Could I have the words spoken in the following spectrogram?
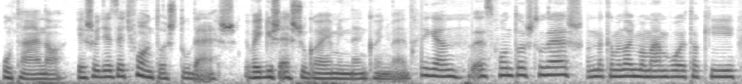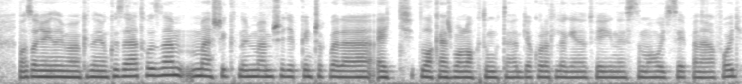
utána, és hogy ez egy fontos tudás. Vagyis ez sugalja minden könyved. Igen, ez fontos tudás. Nekem a nagymamám volt, aki az anyai nagymamám, aki nagyon közel állt hozzám. Másik nagymamám is egyébként csak vele egy lakásban laktunk, tehát gyakorlatilag én őt végignéztem, ahogy szépen elfogy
